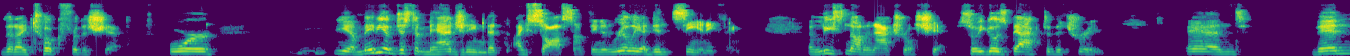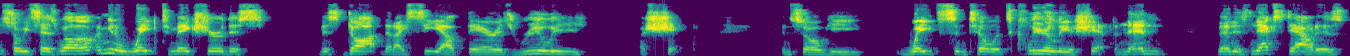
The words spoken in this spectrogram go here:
that i took for the ship or yeah maybe i'm just imagining that i saw something and really i didn't see anything at least not an actual ship. So he goes back to the tree. And then so he says, "Well, I'm going to wait to make sure this this dot that I see out there is really a ship." And so he waits until it's clearly a ship. And then then his next doubt is,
